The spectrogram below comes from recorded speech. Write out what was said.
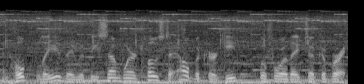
and hopefully they would be somewhere close to Albuquerque before they took a break.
